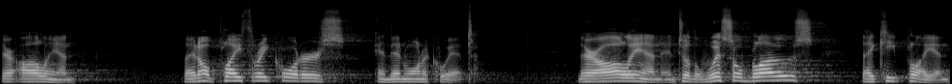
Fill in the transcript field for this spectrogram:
They're all in. They don't play three quarters and then want to quit. They're all in until the whistle blows, they keep playing.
